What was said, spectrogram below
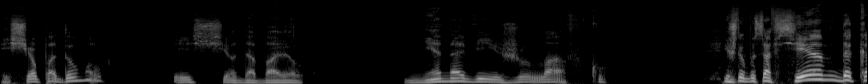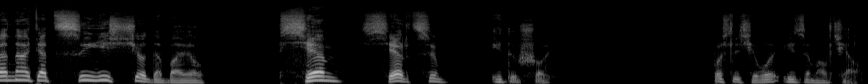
Еще подумал, еще добавил: Ненавижу лавку. И чтобы совсем доконать отцы, еще добавил всем сердцем и душой. После чего и замолчал.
